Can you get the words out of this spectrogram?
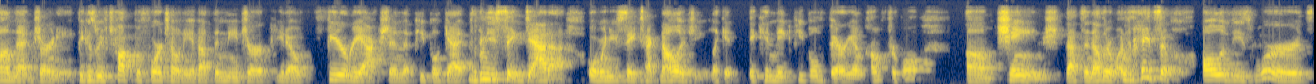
on that journey because we've talked before tony about the knee jerk you know fear reaction that people get when you say data or when you say technology like it, it can make people very uncomfortable um, change that's another one right so all of these words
